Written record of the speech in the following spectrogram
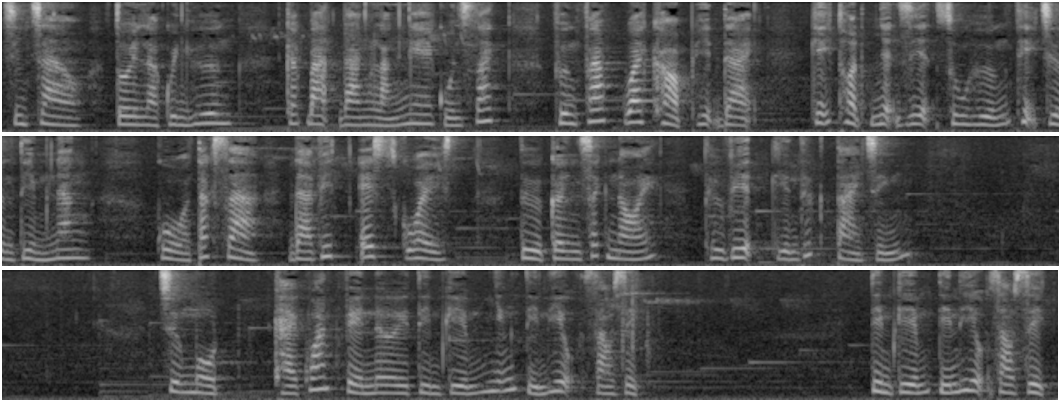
Xin chào, tôi là Quỳnh Hương. Các bạn đang lắng nghe cuốn sách Phương pháp Wyckoff hiện đại, kỹ thuật nhận diện xu hướng thị trường tiềm năng của tác giả David S. Weiss từ kênh sách nói Thư viện Kiến thức Tài chính. Chương 1. Khái quát về nơi tìm kiếm những tín hiệu giao dịch. Tìm kiếm tín hiệu giao dịch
